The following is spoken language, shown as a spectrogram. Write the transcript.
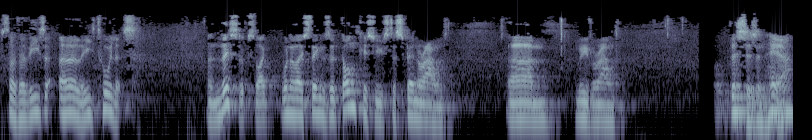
So these are early toilets. And this looks like one of those things that donkeys used to spin around, um, move around. This is in here,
